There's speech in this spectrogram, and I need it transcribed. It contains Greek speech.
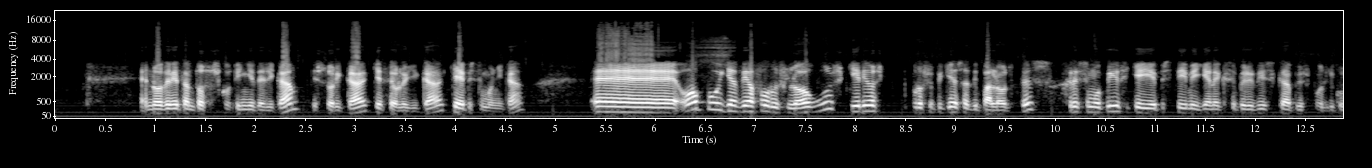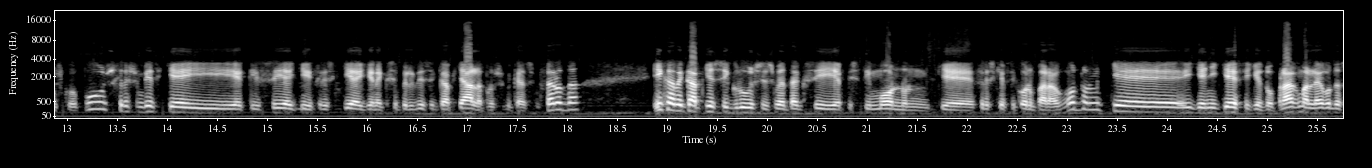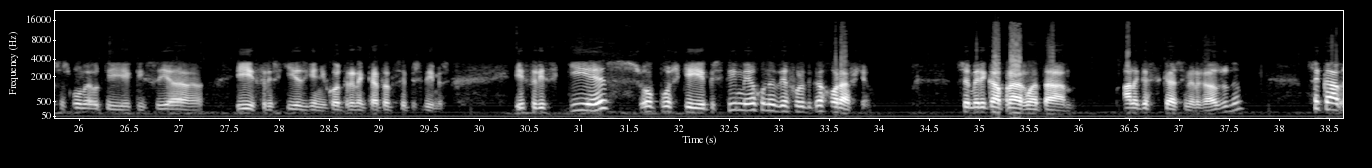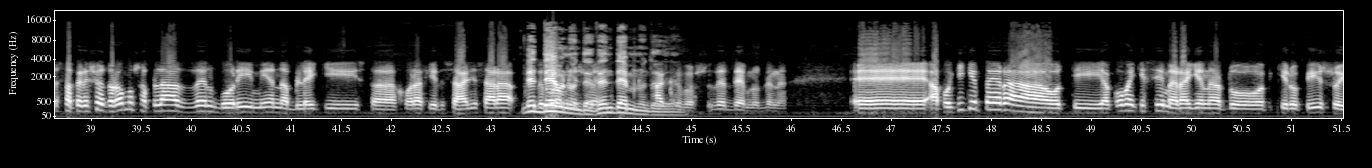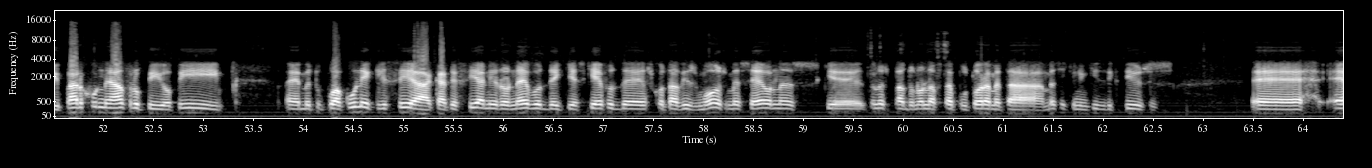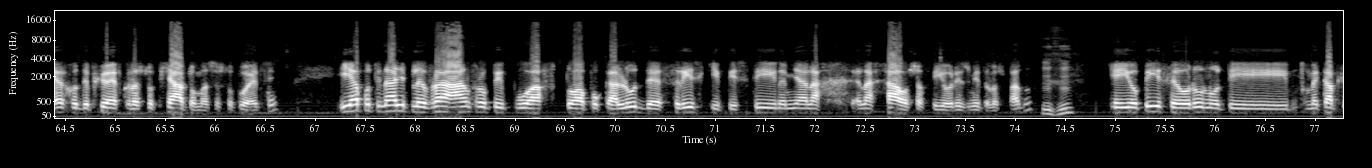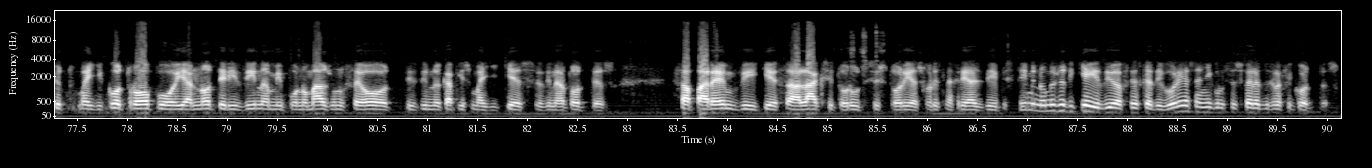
Ενώ δεν ήταν τόσο σκοτεινή τελικά, ιστορικά και θεολογικά και επιστημονικά. Ε, όπου για διαφόρους λόγους, κυρίως προσωπικές αντιπαλότητες. Χρησιμοποιήθηκε η επιστήμη για να εξυπηρετήσει κάποιους πολιτικούς σκοπούς, χρησιμοποιήθηκε η εκκλησία και η θρησκεία για να εξυπηρετήσει κάποια άλλα προσωπικά συμφέροντα. Είχαμε κάποιες συγκρούσεις μεταξύ επιστημόνων και θρησκευτικών παραγόντων και γενικεύθηκε το πράγμα λέγοντας ας πούμε ότι η εκκλησία ή οι θρησκείες γενικότερα είναι κατά της επιστήμης. Οι θρησκείες όπως και η επιστήμη έχουν διαφορετικά χωράφια. Σε μερικά πράγματα αναγκαστικά συνεργάζονται, σε, στα περισσότερα όμως απλά δεν μπορεί η μία να μπλέκει στα χωράφια της άλλης, άρα... Δεν τέμνονται, δεν τέμνονται. Ακριβώς, δεν τέμνονται, ναι. Ε, από εκεί και πέρα ότι ακόμα και σήμερα για να το επικυρωποιήσω υπάρχουν άνθρωποι οι οποίοι ε, με το που ακούνε εκκλησία κατευθείαν ηρωνεύονται και σκέφτονται σκοταδισμός, μεσαίωνας και τέλος πάντων όλα αυτά που τώρα με τα μέσα κοινωνικής δικτύωσης ε, έρχονται πιο εύκολα στο πιάτο μας, ας το πω έτσι ή από την άλλη πλευρά άνθρωποι που αυτοαποκαλούνται θρήσκοι, πιστοί, είναι μια, ένα, ένα χάος αυτοί οι ορισμοί τέλος και οι οποίοι θεωρούν ότι με κάποιο μαγικό τρόπο η ανώτερη δύναμη που ονομάζουν Θεό τις δίνουν κάποιες μαγικές δυνατότητες θα παρέμβει και θα αλλάξει το ρου της ιστορίας χωρίς να χρειάζεται η επιστήμη. Νομίζω ότι και οι δύο αυτές κατηγορίες ανήκουν στη σφαίρα της γραφικότητας.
